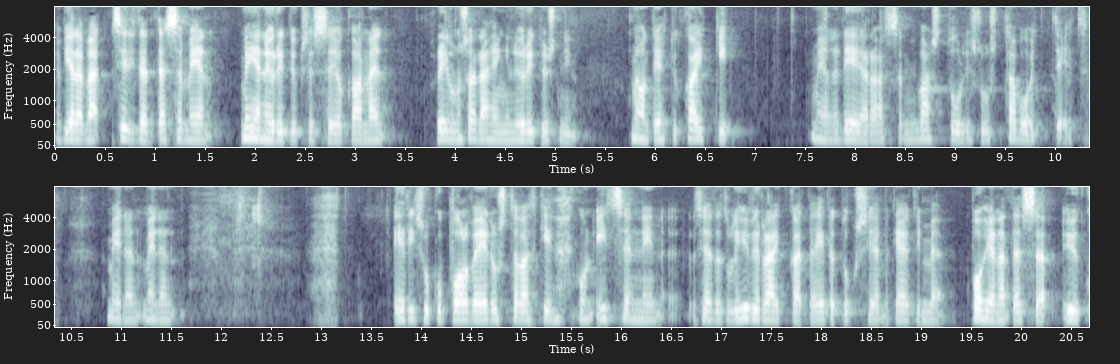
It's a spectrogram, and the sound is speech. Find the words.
Ja vielä mä selitän tässä meidän meidän yrityksessä, joka on näin reilun sadan hengen yritys, niin me on tehty kaikki meillä DRAssa niin vastuullisuustavoitteet. Meidän, meidän eri sukupolve edustavatkin kuin itse, niin sieltä tuli hyvin raikkaita ehdotuksia. Me käytimme pohjana tässä YK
